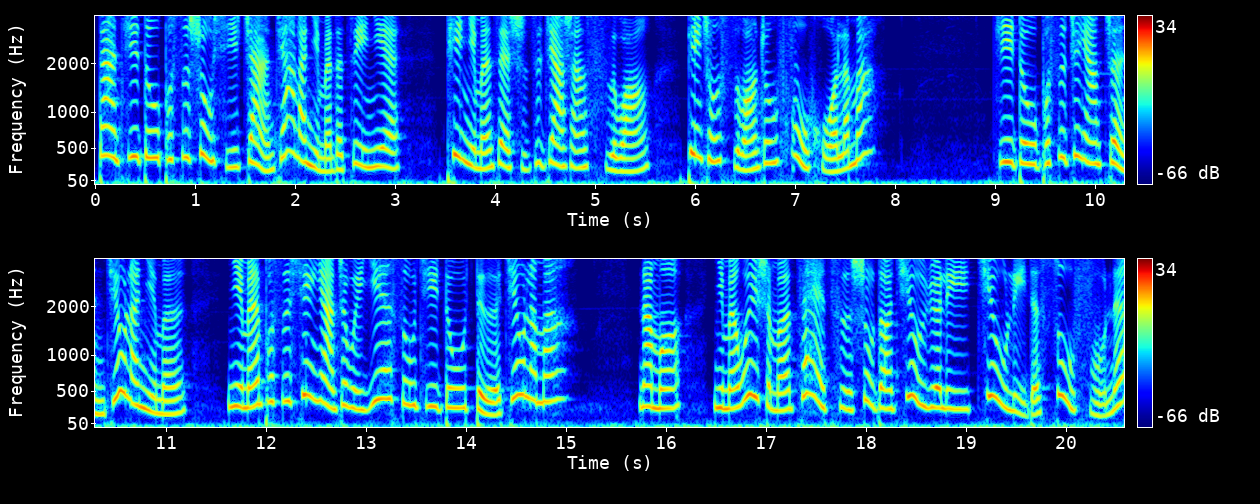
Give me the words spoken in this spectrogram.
但基督不是受洗斩价了你们的罪孽，替你们在十字架上死亡。”并从死亡中复活了吗？基督不是这样拯救了你们？你们不是信仰这位耶稣基督得救了吗？那么你们为什么再次受到旧约里旧礼的束缚呢？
